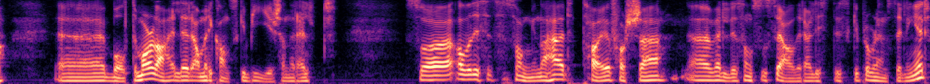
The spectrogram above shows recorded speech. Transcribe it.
eh, Baltimore, da, eller amerikanske byer generelt. Så alle disse sesongene her tar jo for seg eh, veldig sånn sosialrealistiske problemstillinger.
